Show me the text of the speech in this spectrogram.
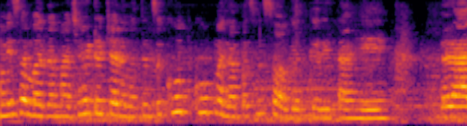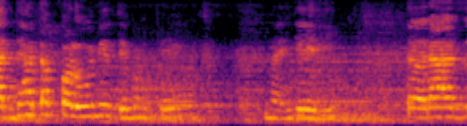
स्वामी समर्थ माझ्या युट्यूब चॅनलमध्ये तुमचं खूप खूप मनापासून स्वागत करीत आहे. तर आध्या आता पळवून येते बहुतेक. नाही गेली. तर आज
